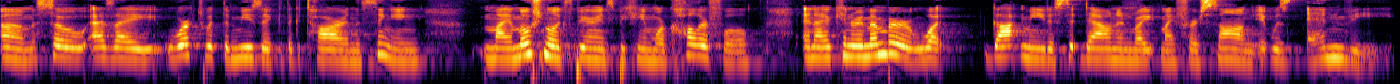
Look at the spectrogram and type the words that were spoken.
Um, so as I worked with the music, the guitar, and the singing, my emotional experience became more colorful. And I can remember what got me to sit down and write my first song. It was envy.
